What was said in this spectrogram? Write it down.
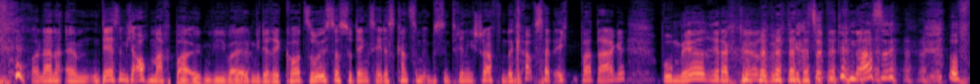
Und dann ähm, der ist nämlich auch machbar irgendwie, weil irgendwie der Rekord so ist, dass du denkst, hey, das kannst du mit ein bisschen Training schaffen. Da gab es halt echt ein paar Tage, wo mehrere Redakteure wirklich die ganze Zeit mit der Nase auf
